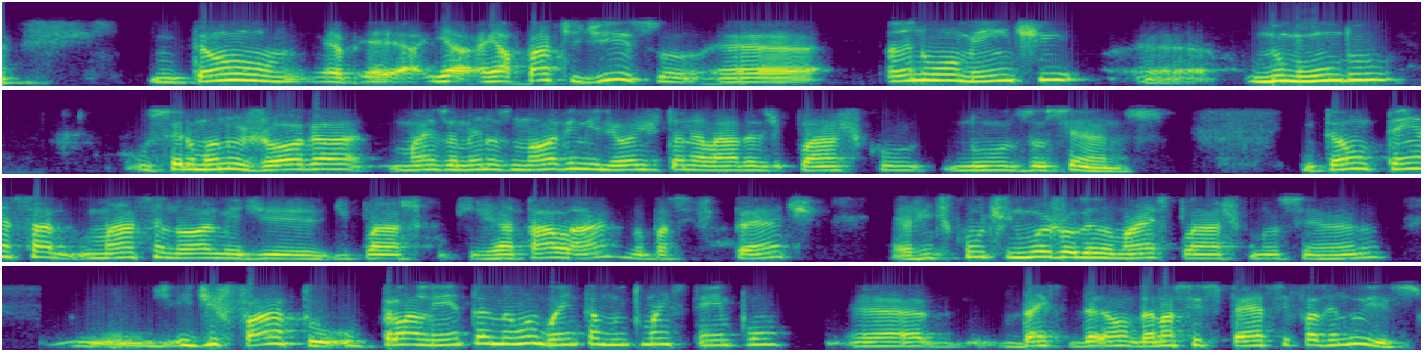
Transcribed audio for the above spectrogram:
então, e a, e, a, parte disso, anualmente, é, no mundo, o ser humano joga mais ou menos 9 milhões de toneladas de plástico nos oceanos. Então, tem essa massa enorme de, de plástico que já está lá no Pacific Pet, a gente continua jogando mais plástico no oceano, e de fato o planeta não aguenta muito mais tempo é, da, da, nossa espécie fazendo isso.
